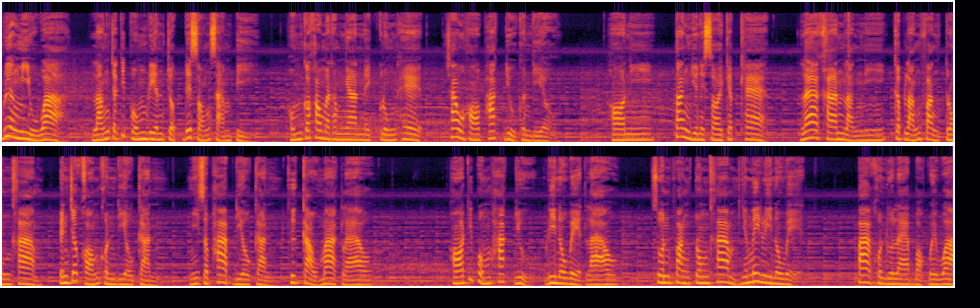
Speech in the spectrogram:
เรื่องมีอยู่ว่า หลังจากที่ผมเรียนจบได้สองสามปี ผมก็เข้ามาทำงานในกรุงเทพ เช่าหอพักอยู่คนเดียว หอนี้ตั้งอยู่ในซอยแคบๆและอาคารหลังนี้กับหลังฝั่งตรงข้าม เป็นเจ้าของคนเดียวกัน มีสภาพเดียวกันคือเก่ามากแล้ว หอที่ผมพักอยู่ renovate แล้ว ส่วนฝั่งตรงข้ามยังไม่ renovate ป้าคนดูแลบอกไว้ว่า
